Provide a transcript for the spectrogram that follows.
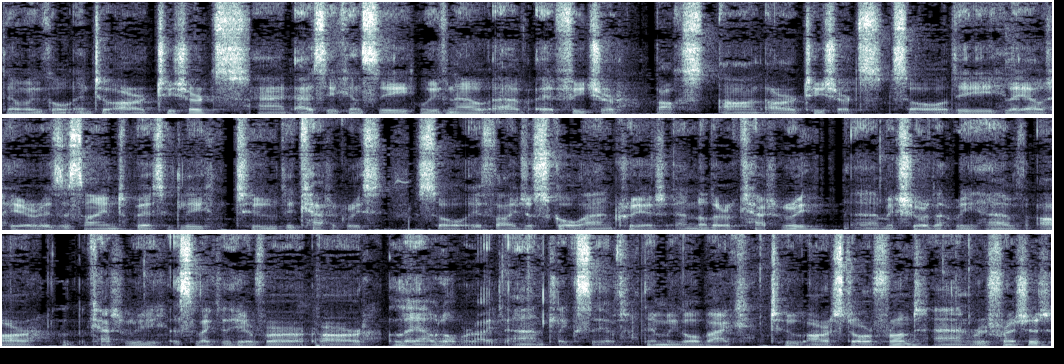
then we'll go into our t-shirts and as you can see we've now have a feature box on our t-shirts. So the layout here is assigned basically to the categories. So if I just go and create another category, uh, make sure that we have our category selected here for our layout override and click save. Then we go back to our storefront and refresh it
